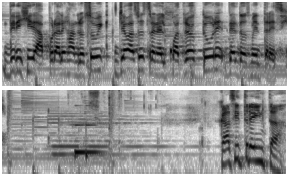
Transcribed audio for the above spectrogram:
Dirigida por Alejandro Zubik, lleva su estreno el 4 de octubre del 2013. Casi 30.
